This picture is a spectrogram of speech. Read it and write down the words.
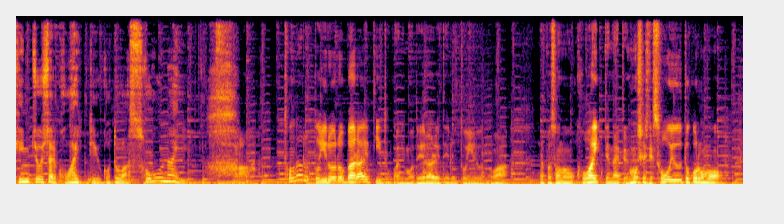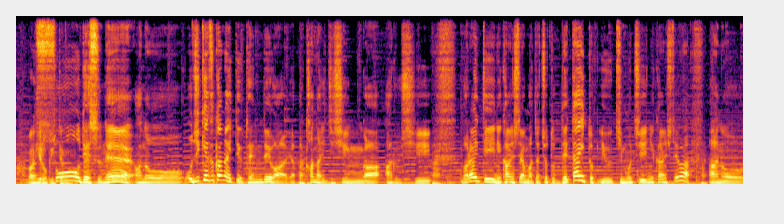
緊張したり怖いっていうことはそうない。はあ、となるといろいろバラエティーとかにも出られてるというのはやっぱその怖いってないってもしかしてそういうところも幅広くそうですね。あのおじけづかないっていう点ではやっぱかなり自信があるし、はい。バラエティーに関してはまたちょっと出たいという気持ちに関しては、あの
